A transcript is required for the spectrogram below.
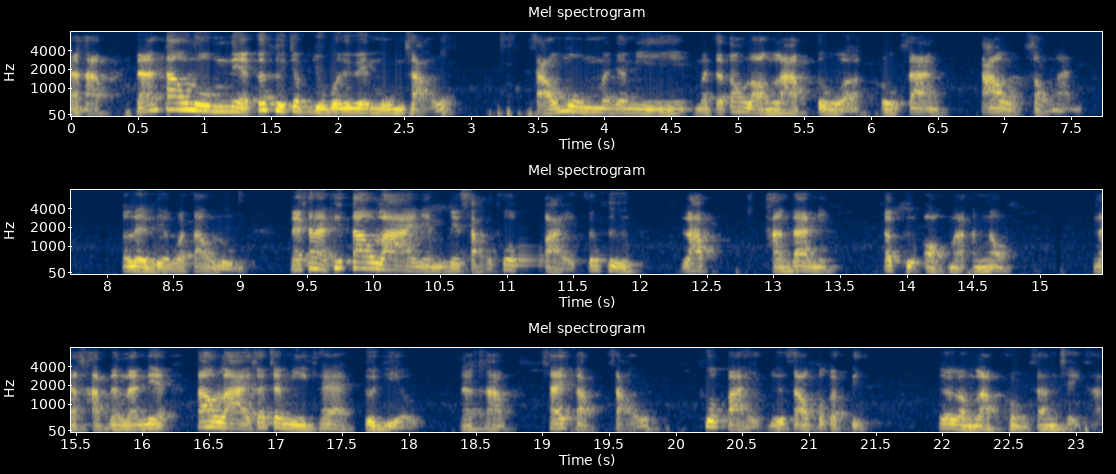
นะครับดังนั้นเต้าลุมเนี่ยก็คือจะอยู่บริเวณมุมเสา เสามุมมันจะมีมันจะต้องรองรับตัวโครงสร้างเต้าสองอัน ก็เลยเรียกว่าเต้าลุม ในขณะที่เต้าลายเนี่ยมันเป็นเสาทั่วไปก็คือรับทางด้านนี้ก็คือออกมาข้างนอกนะครับ ดังนั้นเนี่ยเต้าลายก็จะมีแค่ตัวเดียวนะครับ ใช้กับเสาทั่วไปหรือเสาปกติ เพื่อรองรับโครงสร้างชายคา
